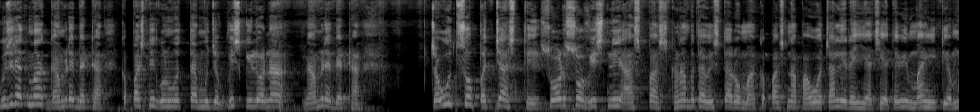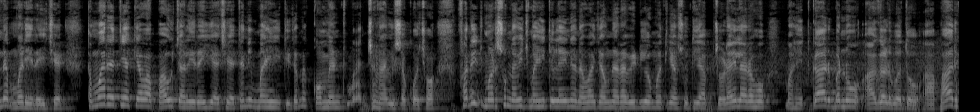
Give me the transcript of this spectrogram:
ગુજરાતમાં ગામડે બેઠા કપાસની ગુણવત્તા મુજબ વીસ કિલોના ગામડે બેઠા ચૌદસો પચાસથી સોળસો વીસની આસપાસ ઘણા બધા વિસ્તારોમાં કપાસના ભાવો ચાલી રહ્યા છે તેવી માહિતી અમને મળી રહી છે. તમારે ત્યાં કેવા ભાવ ચાલી રહ્યા છે તેની માહિતી તમે કોમેન્ટમાં જણાવી શકો છો. ફરી જ મળશું નવી જ માહિતી લઈને નવા જ આવનારા વિડીયોમાં. ત્યાં સુધી આપ જોડાયેલા રહો. માહિતગાર બનો, આગળ વધો. આભાર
